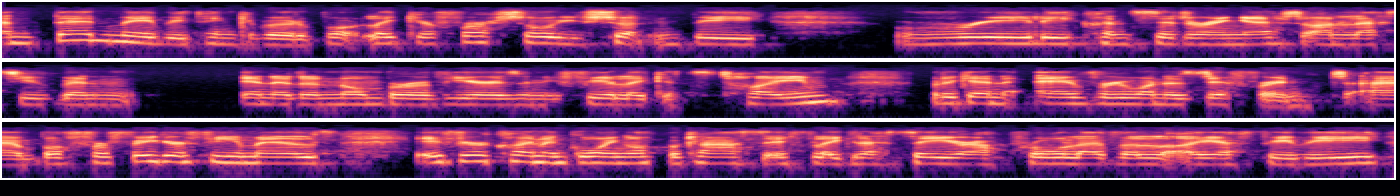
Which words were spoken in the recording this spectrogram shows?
and then maybe think about it but like your first show you shouldn't be really considering it unless you've been in it a number of years and you feel like it's time. But again, everyone is different. Um, but for figure females, if you're kind of going up a class, if like let's say you're at pro level IFBB,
